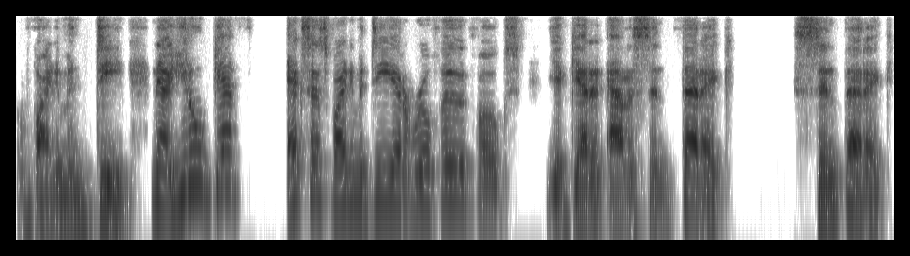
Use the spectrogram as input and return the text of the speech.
vitamin D. Now, you don't get excess vitamin D out of real food, folks. You get it out of synthetic, synthetic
